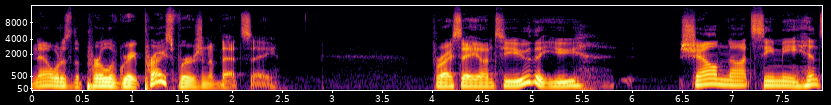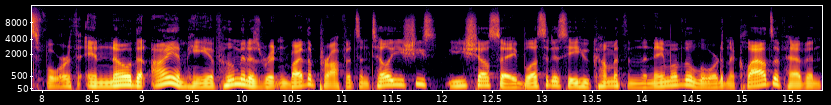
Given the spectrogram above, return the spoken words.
Now, what does the Pearl of Great Price version of that say? For I say unto you that ye shall not see me henceforth, and know that I am he of whom it is written by the prophets, until ye, ye shall say, Blessed is he who cometh in the name of the Lord in the clouds of heaven,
